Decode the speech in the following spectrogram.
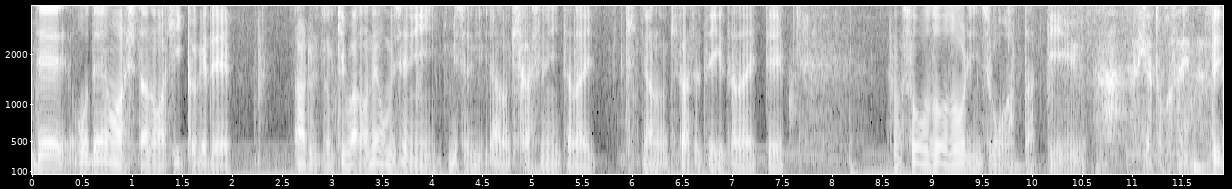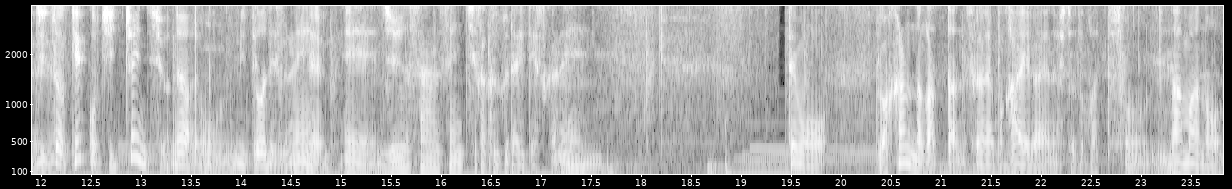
でお電話したのがきっかけであるその木場のねお店に店にあの聞かせていただいきあの聞かせていただいてまあ想像通りにすごかったっていう。あありがとうございます。で実は結構ちっちゃいんですよねあれも見てて。そうですね、ええ13センチ角ぐらいですかね、でも分からなかったんですかねやっぱ海外の人とかって。その生の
